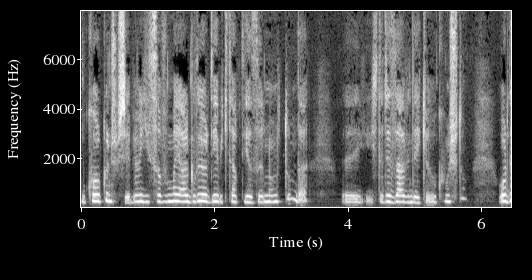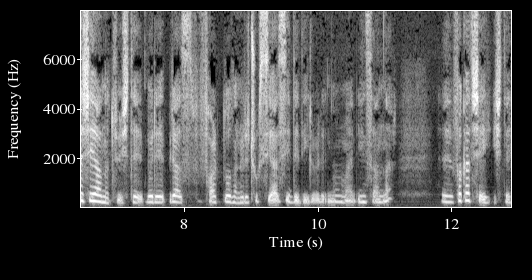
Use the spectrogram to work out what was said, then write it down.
Bu korkunç bir şey. Bir savunma yargılıyor diye bir kitapta yazarını unuttum da e, işte cezaevindeyken okumuştum. Orada şey anlatıyor işte böyle biraz farklı olan öyle çok siyasi de değil öyle normal insanlar. E, fakat şey işte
